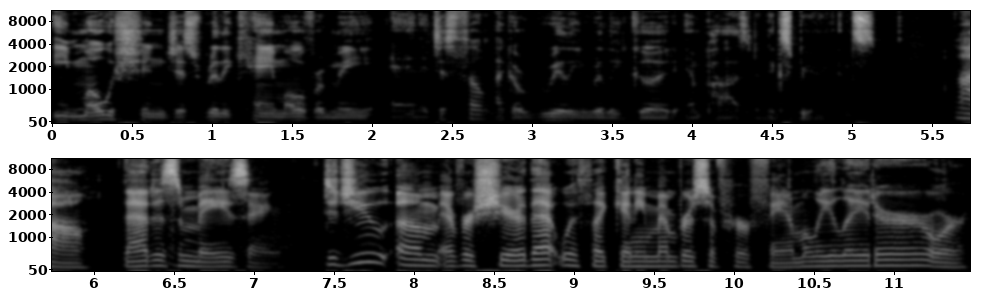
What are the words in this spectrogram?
emotion just really came over me, and it just felt like a really, really good and positive experience. Wow, that is amazing. Did you um, ever share that with like any members of her family later or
